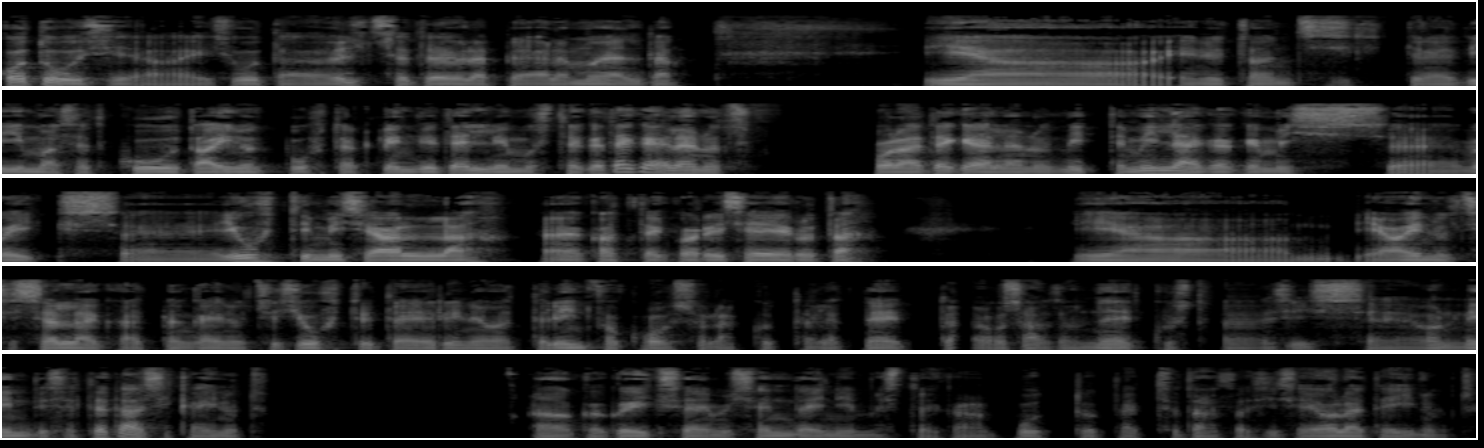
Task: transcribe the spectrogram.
kodus ja ei suuda üldse tööle peale mõelda ja, ja nüüd on siis viimased kuud ainult puhtalt kliendi tellimustega tegelenud. Pole tegelenud mitte millegagi, mis äh, võiks äh, juhtimise alla äh, kategoriseeruda. ja, ja ainult siis sellega, et on käinud siis juhtide erinevatel infokoosolekutel, et need osad on need, kus ta siis on endiselt edasi käinud. aga kõik see, mis enda inimestega puutub, et seda ta siis ei ole teinud.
